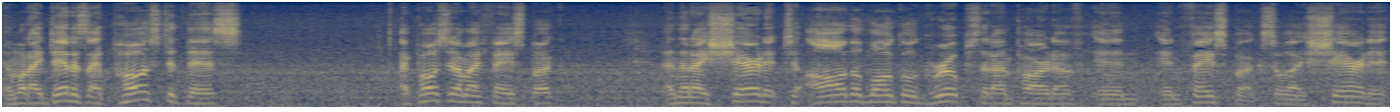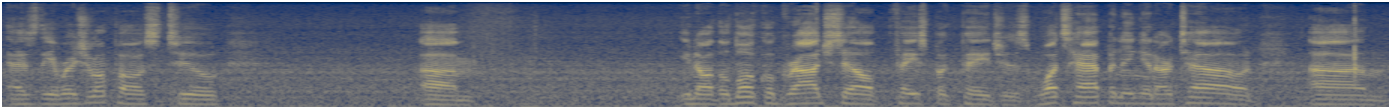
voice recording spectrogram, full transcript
And what I did is I posted this. I posted on my Facebook, and then I shared it to all the local groups that I'm part of in in Facebook. So I shared it as the original post to um, you know, the local garage sale Facebook pages, what's happening in our town, um,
